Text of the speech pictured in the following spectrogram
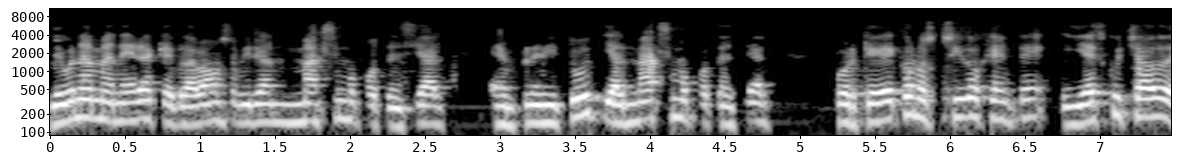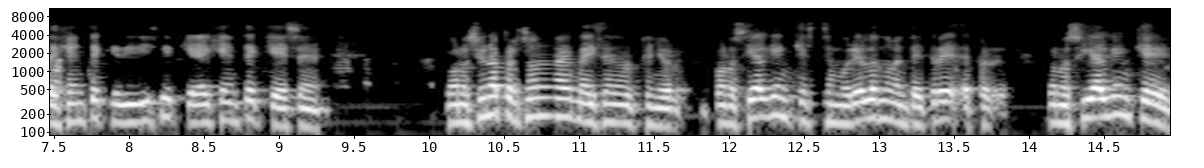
de una manera que la vamos a vivir al máximo potencial, en plenitud y al máximo potencial. Porque he conocido gente y he escuchado de gente que dice que hay gente que se... Conocí una persona, me dice Señor, conocí a alguien que se murió a los 93, eh, conocí a alguien que,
